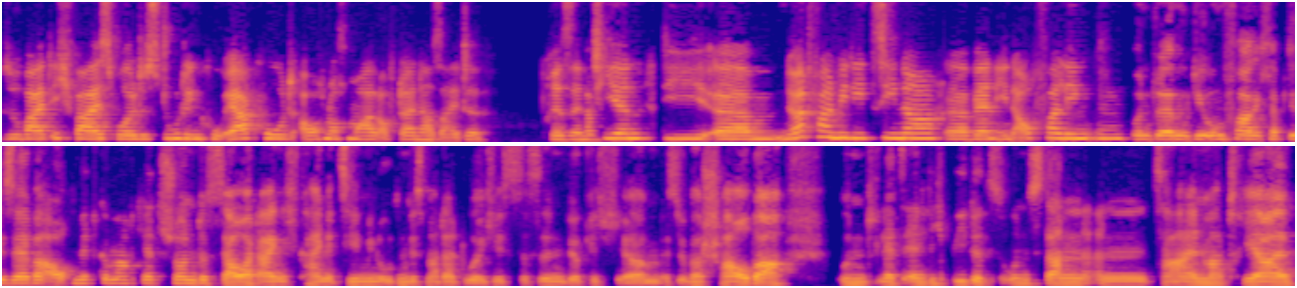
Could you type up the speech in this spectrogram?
soweit ich weiß, wolltest du den QR-Code auch nochmal auf deiner Seite präsentieren. Die ähm, Nerdfallmediziner äh, werden ihn auch verlinken. Und ähm, die Umfrage, ich habe die selber auch mitgemacht jetzt schon. Das dauert eigentlich keine zehn Minuten, bis man da durch ist. Das sind wirklich ähm, ist überschaubar und letztendlich bietet es uns dann ein Zahlenmaterial.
